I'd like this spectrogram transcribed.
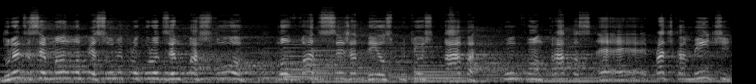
Durante a semana, uma pessoa me procurou dizendo: Pastor, louvado seja Deus, porque eu estava com um contrato é, praticamente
